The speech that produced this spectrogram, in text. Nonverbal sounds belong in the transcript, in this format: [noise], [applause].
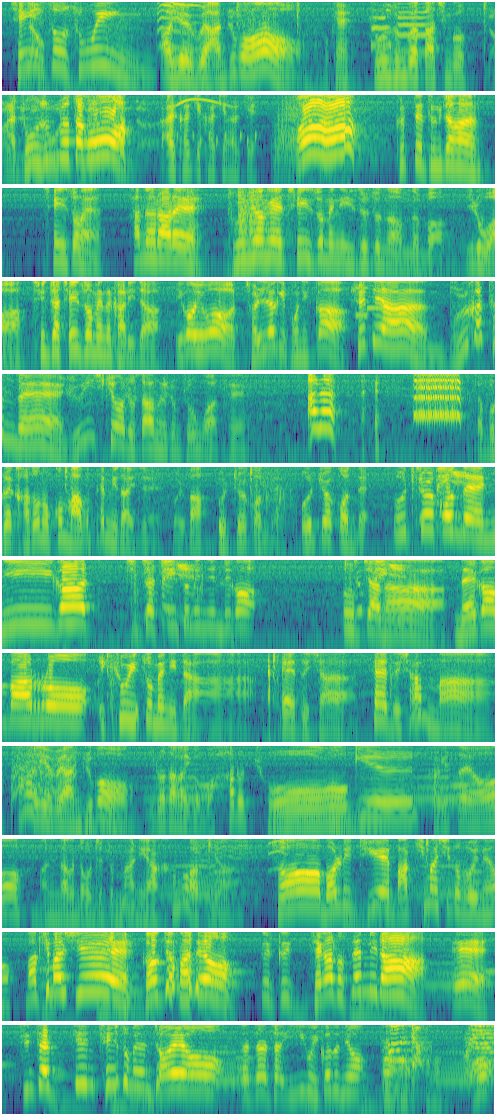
체인소 스윙. 아 얘 왜 안 죽어 오케이. 좋은 승부였다 친구. 아 좋은 승부였다고! 갈, 갈게 갈게 갈게. 어어? 그때 등장한 체인소맨. 하늘 아래 두 명의 체인소맨이 있을 수는 없는 법. 이리 와. 진짜 체인소맨을 가리자. 이거 이거 전력이 보니까 최대한 물 같은데 유인시켜가지고 싸우는 게 좀 좋은 것 같아. 알아 [laughs] 자 물에 가둬놓고 마구 팹니다 이제. 뭘 봐? 어쩔 건데? 어쩔 건데? 어쩔 건데? 니가 진짜 체인소맨일 리가 없잖아. 내가 바로 휴이소맨이다. Headshot. Headshot 마아얘 왜 안 죽어? 이러다가 이거 뭐 하루 종일 가겠어요? 아니 나 근데 어째 좀 많이 약한 것 같으냐? 저 멀리 뒤에 마키마 씨도 보이네요. 마키마 씨! 걱정 마세요. 그, 그 제가 더 셉니다. 예 진짜 찐 체인소맨은 저예요. 자자자 이기고 있거든요. 어, 어, 어, 어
